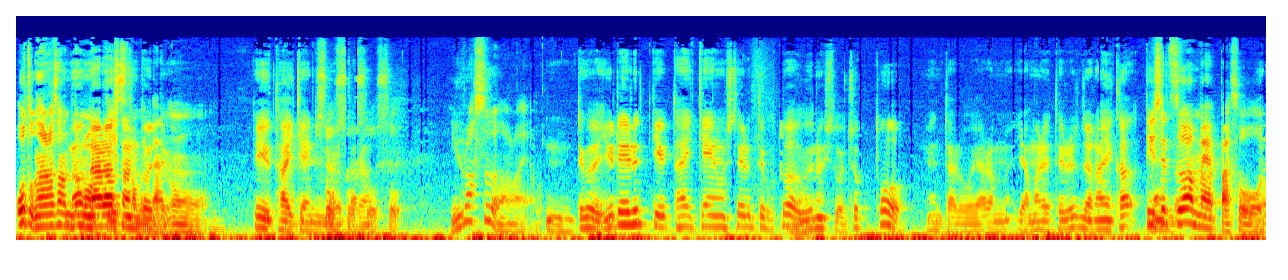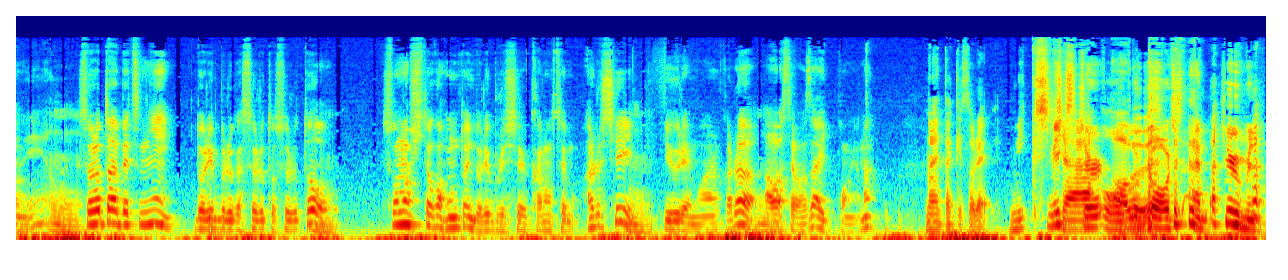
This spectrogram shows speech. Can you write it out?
音鳴らさんとも鳴らさんといてみたいな、うん、ていう体験になるから。そうそうそう揺らすはならんやろ。うん、ってことで揺れるっていう体験をしてるってことは、上の人はちょっとメンタルをやらやまれてるんじゃないかっっていう説はまあやっぱそうだね。うん、それとは別にドリブルがするとすると、うんその人が本当にドリブルしてる可能性もあるし、うん。幽霊もあるから、うん。合わせ技一本やな。何やったっけそれ？ミクスチャーオブ ghost and human.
